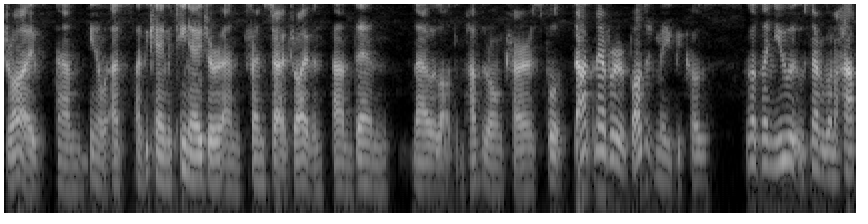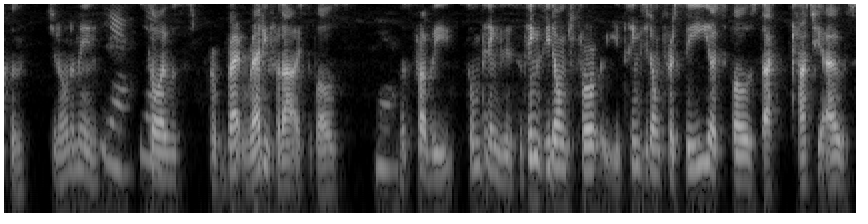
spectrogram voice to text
drive and you know as i became a teenager and friends started driving and then now a lot of them have their own cars, but that never bothered me because because I knew it was never going to happen. Do you know what I mean? Yeah. So I was re- ready for that. I suppose yeah. it was probably some things. It's the things you don't for things you don't foresee. I suppose that catch you out.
